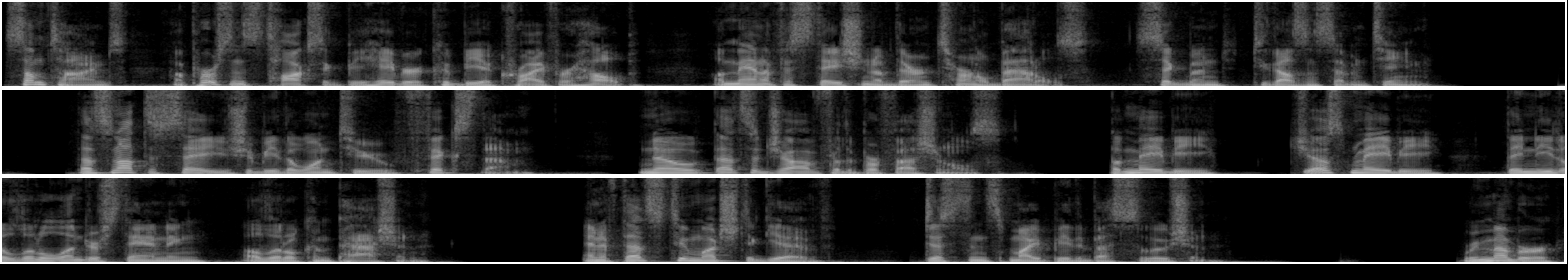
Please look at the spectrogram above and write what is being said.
Sometimes, a person's toxic behavior could be a cry for help, a manifestation of their internal battles. Sigmund, 2017. That's not to say you should be the one to fix them. No, that's a job for the professionals. But maybe, just maybe, they need a little understanding, a little compassion. And if that's too much to give, distance might be the best solution. Remember,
